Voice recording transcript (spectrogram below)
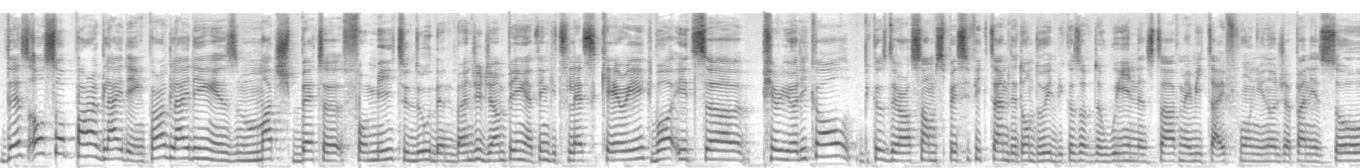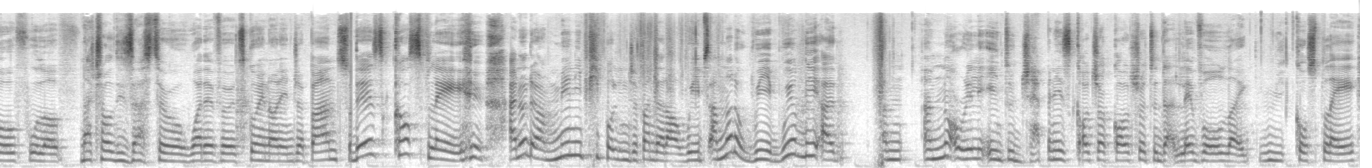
There's also paragliding. Paragliding is much better for me to do than bungee jumping. I think it's less scary, but it's uh, periodical because there are some specific time they don't do it because of the wind and stuff. Maybe typhoon. You know, Japan is so full of natural disaster or whatever is going on in Japan. So there's cosplay. I know there are many people in Japan that are weebs. I'm not a weeb. Weirdly, I I'm, I'm not really into Japanese culture culture to that level like cosplay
